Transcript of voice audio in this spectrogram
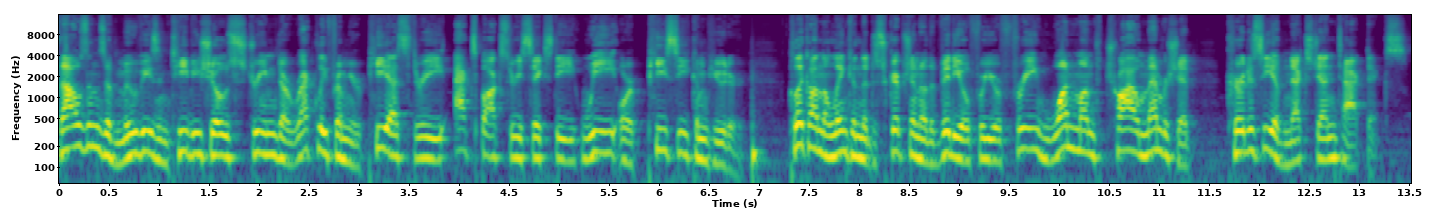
Thousands of movies and TV shows stream directly from your PS3, Xbox 360, Wii, or PC computer. Click on the link in the description of the video for your free one month trial membership, courtesy of Next Gen Tactics.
